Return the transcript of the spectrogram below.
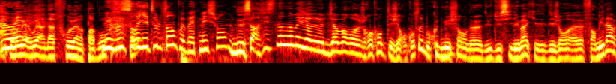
Ah ouais ouais, un affreux, un pas beau. Mais vous souriez tout le temps, vous pouvez pas être méchant. Non, non, mais euh, d'abord, je rencontre, j'ai rencontré beaucoup de méchants de- du, du cinéma qui étaient des gens euh, formidables.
